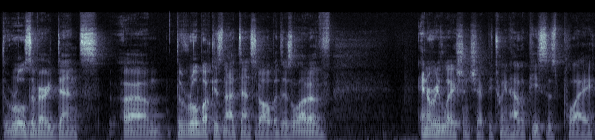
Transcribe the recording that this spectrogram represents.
The rules are very dense. Um, the rule book is not dense at all, but there's a lot of interrelationship between how the pieces play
